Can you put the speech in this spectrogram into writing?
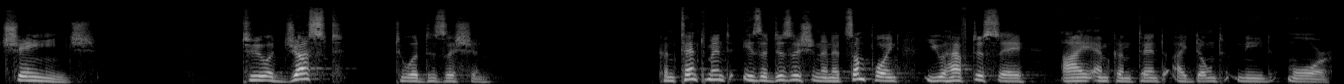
change to adjust to a decision. Contentment is a decision, and at some point you have to say, I am content. I don't need more.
